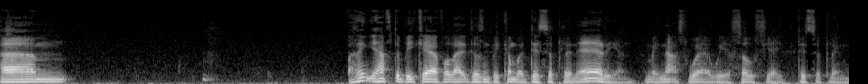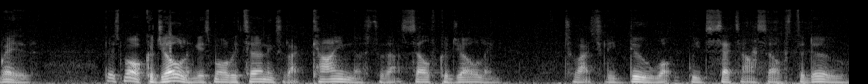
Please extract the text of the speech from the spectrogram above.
Um, I think you have to be careful that it doesn't become a disciplinarian. I mean, that's where we associate discipline with. But it's more cajoling, it's more returning to that kindness, to that self cajoling, to actually do what we'd set ourselves to do.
